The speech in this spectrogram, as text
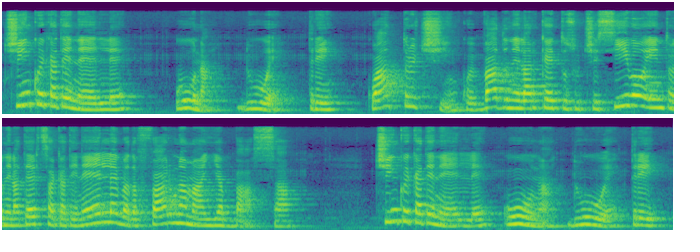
5 catenelle. 1 2 3 4 e 5 vado nell'archetto successivo entro nella terza catenella e vado a fare una maglia bassa. 5 catenelle. 1 2 3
